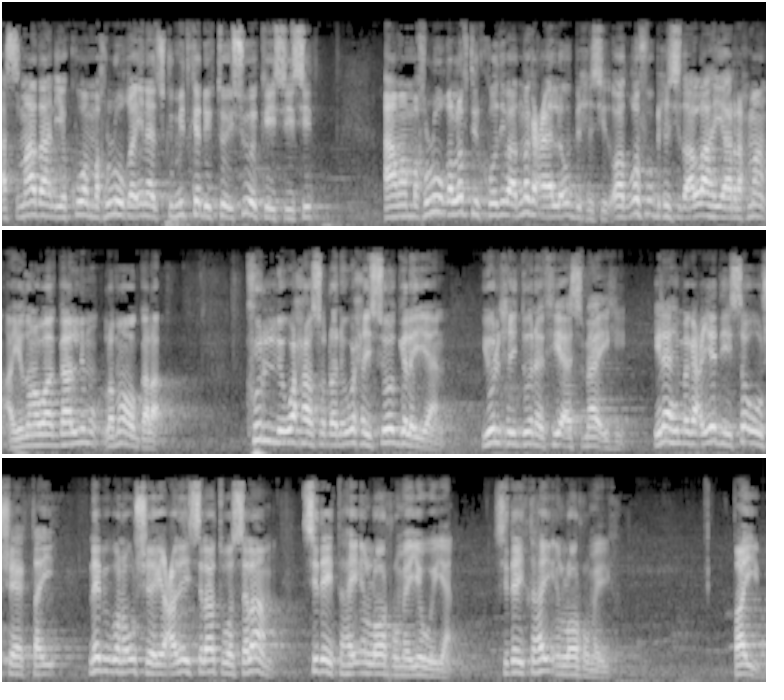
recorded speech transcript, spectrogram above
asmaadan iyo kuwa makhluuqa inaad isku mid ka dhigto isu ekaysiisid ama makhluuqa laftirkoodiiba aad magaca alle u bixisid oo aad qof u bixisid allah iyo arraxmaan ayaduna waa gaalnimo lama ogola. Kulli waxaasoo dhani waxay soo gelayaan yulxiduuna fii asmaa'ihi. Ilaahay magacyadiisa uu sheegtay nebiguna u sheegay calayhi salaatu wasalaam siday tahay in loo rumeeyo weeyaan. Siday tahay in loo rumeeyo. Ayib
